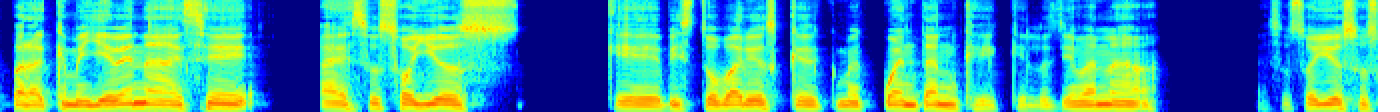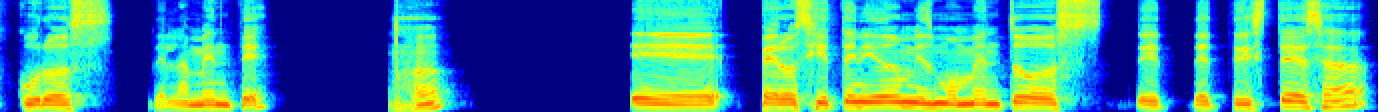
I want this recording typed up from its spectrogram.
para que me lleven a ese, a esos hoyos que he visto varios que me cuentan que, que los llevan a esos hoyos oscuros de la mente. Ajá. Eh, pero sí he tenido mis momentos de, de tristeza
